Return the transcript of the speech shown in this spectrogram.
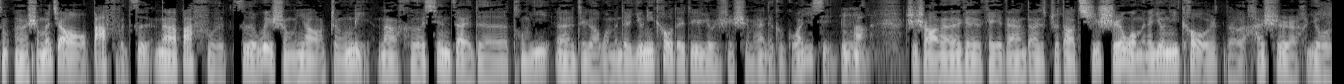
什呃什么叫八府字？那八府字为什么要整理？那和现在的统一呃这个我们的 Unicode 这个又是什么样的一个关系啊？至少呢，可可以让大家知道，其实我们的 Unicode 的还是有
